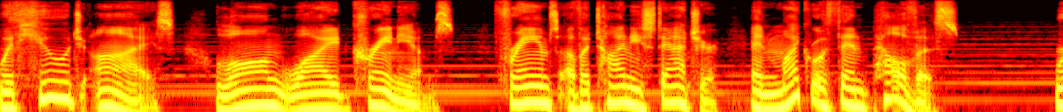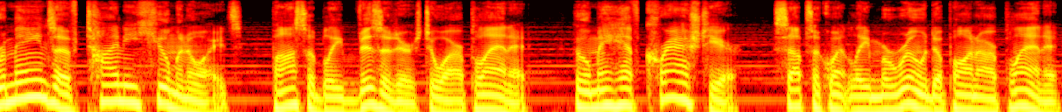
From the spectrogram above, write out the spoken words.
With huge eyes, long wide craniums, frames of a tiny stature, and micro-thin pelvis, Remains of tiny humanoids, possibly visitors to our planet, who may have crashed here, subsequently marooned upon our planet,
